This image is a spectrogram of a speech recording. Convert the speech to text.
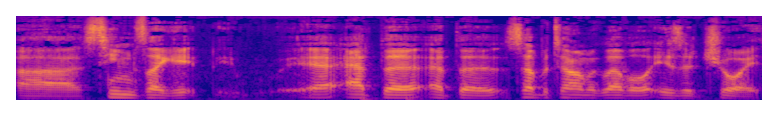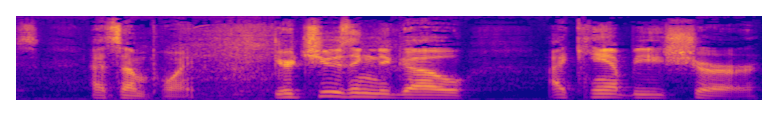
uh, seems like it at the at the subatomic level is a choice at some point. You're choosing to go. I can't be sure,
